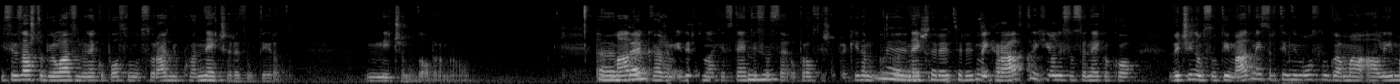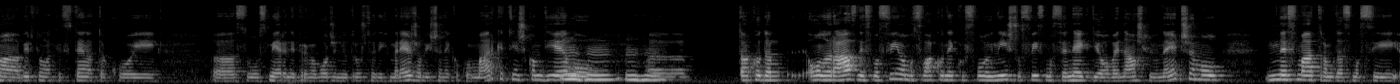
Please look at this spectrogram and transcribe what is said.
Mislim, zašto bi ulazili u neku poslovnu suradnju koja neće rezultirati ničemu dobrom. E, Mada, kažem, i virtualni asistenti su mhm. se, oprosti što prekidam, ne, nekako, reci, reci. raznih i oni su se nekako, većinom su u tim administrativnim uslugama, ali ima virtualnih asistenata koji uh, su usmjereni prema vođenju društvenih mreža, više nekako marketinškom dijelu. mm tako da, ono, razni smo, svi imamo svako neku svoju nišu, svi smo se negdje ovaj, našli u nečemu. Ne smatram da smo si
